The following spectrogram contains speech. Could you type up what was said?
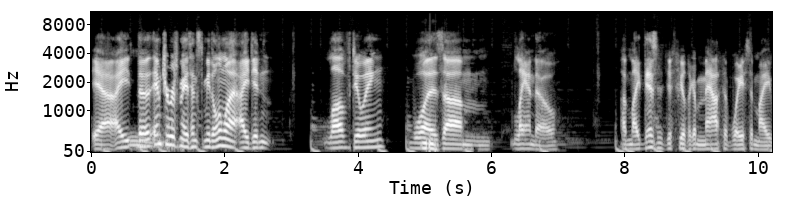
Yeah, I the imp Troopers made sense to me. The only one I didn't love doing was um Lando. I'm like, this is- just feels like a massive waste of my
